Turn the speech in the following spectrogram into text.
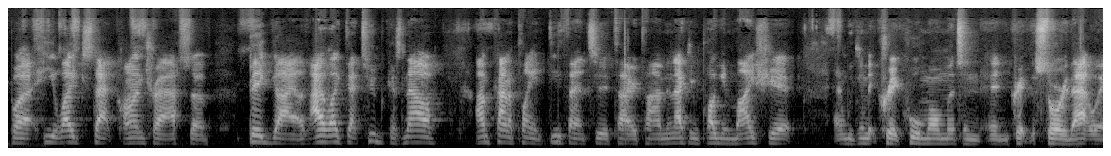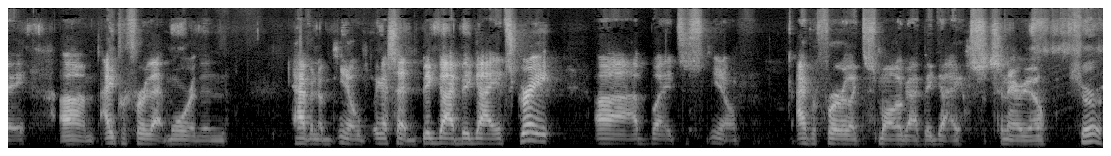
But he likes that contrast of big guy. Like I like that too because now I'm kind of playing defense the entire time, and I can plug in my shit, and we can create cool moments and, and create the story that way. Um, I prefer that more than having a you know, like I said, big guy, big guy. It's great, uh, but it's you know, I prefer like the smaller guy, big guy scenario. Sure.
